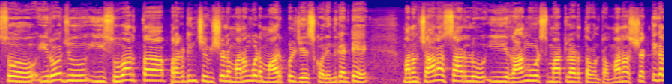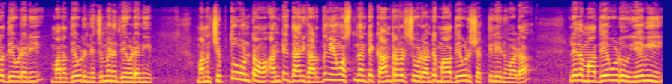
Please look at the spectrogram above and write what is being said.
సో ఈరోజు ఈ సువార్త ప్రకటించే విషయంలో మనం కూడా మార్పులు చేసుకోవాలి. ఎందుకంటే మనం చాలాసార్లు ఈ రాంగ్ వర్డ్స్ మాట్లాడుతూ ఉంటాం. మన శక్తిగల దేవుడని మన దేవుడు నిజమైన దేవుడని మనం చెప్తూ ఉంటాం. అంటే దానికి అర్థం ఏమొస్తుందంటే కాంట్రవర్సీ వాడు అంటే మా దేవుడు శక్తి లేనివాడా? లేదా మా దేవుడు ఏమి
